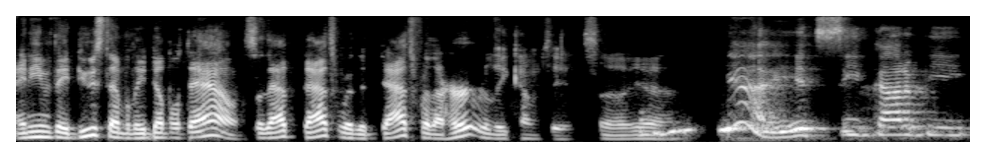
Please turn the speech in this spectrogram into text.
and even if they do stumble, they double down. So that that's where the that's where the hurt really comes in. So yeah, mm-hmm. yeah, it's you've got to be,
